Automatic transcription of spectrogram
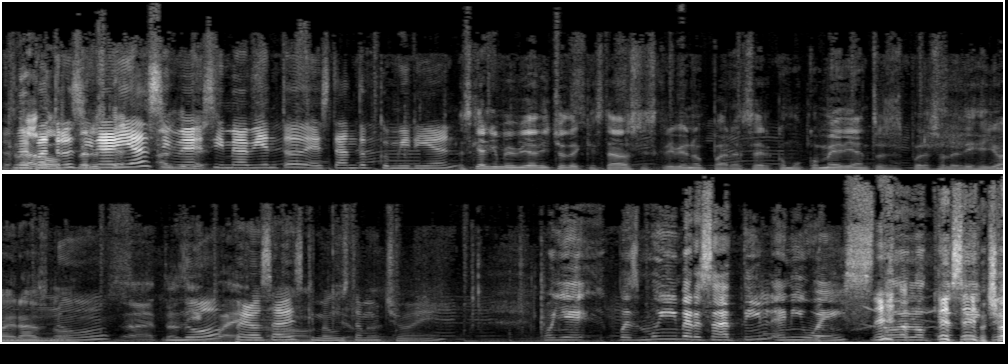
¿Me Claro, pero es que patrocinarías si, alguien me, si me aviento de stand-up comedian? Es que alguien me había dicho de que estabas escribiendo para hacer como comedia, entonces por eso le dije yo a Erasmo. No, Ah, no, pero sabes No, que me gusta mucho, ¿eh? Oye, pues muy versátil, anyways, todo lo que has hecho.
